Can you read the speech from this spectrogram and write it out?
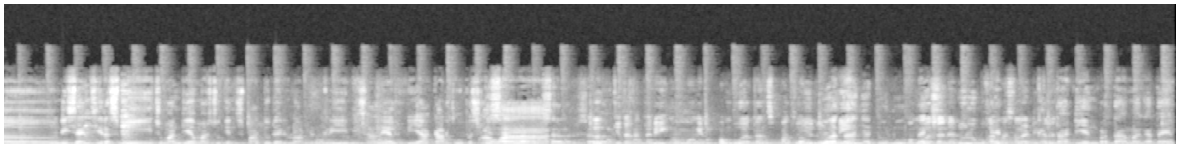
eh, lisensi resmi, cuman dia masukin sepatu dari luar negeri, misalnya via kargo Reseller, pesawat. reseller, reseller. Loh, kita kan tadi ngomongin pembuatan sepatunya dulu nih. Pembuatannya dulu. Pembuatannya dulu bukan Eh, masalah di kan tadi yang pertama katanya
